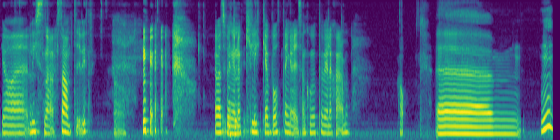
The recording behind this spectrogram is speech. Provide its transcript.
Jag eh, lyssnar samtidigt. Ja. Jag var tvungen att klicka bort en grej som kom upp över hela skärmen. Ehm, mm,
